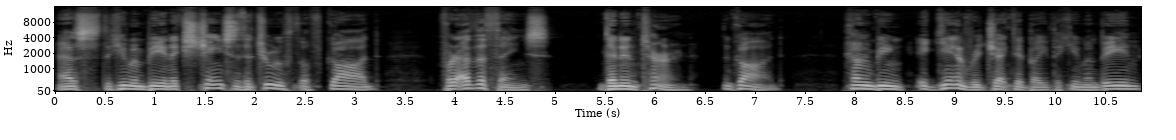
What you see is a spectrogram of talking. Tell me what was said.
as the human being exchanges the truth of God for other things, then in turn, God, having been again rejected by the human being,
